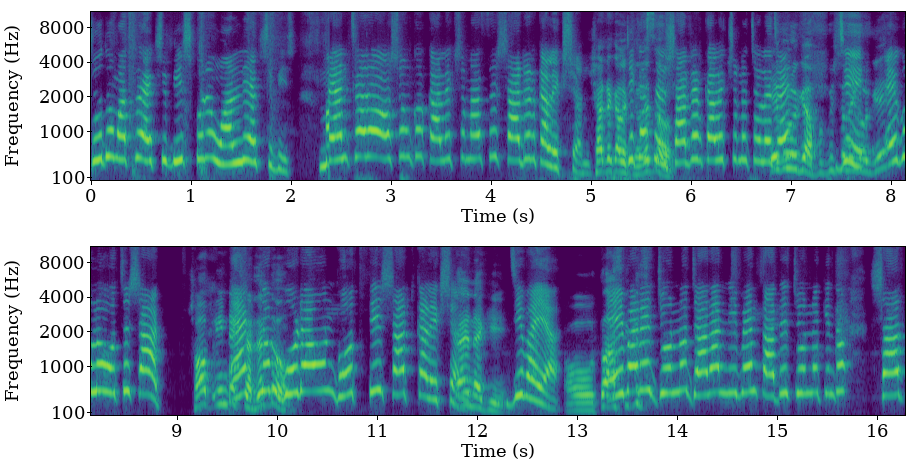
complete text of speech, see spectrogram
শুধুমাত্র একশো বিশ করে ওয়ানলি একশো বিশ। প্যান্ট ছাড়া অসংখ্য কালেকশন আছে শার্টের কালেকশন শার্টের ঠিক আছে? শার্টের কালেকশনে চলে যায়। এগুলো কি আপু? জি এগুলো হচ্ছে শার্ট সব ইন্ডেক্স তাই একদম তো? গোডাউন ভর্তি শার্ট কালেকশন তাই নাকি? জি ভাইয়া। ও তো এইবারের জন্য যারা নিবেন তাদের জন্য কিন্তু শার্ট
